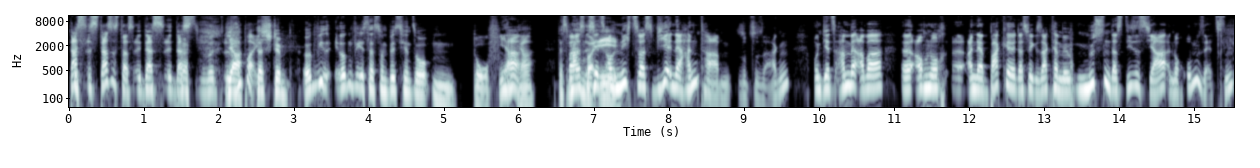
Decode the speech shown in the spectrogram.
das ist das ist das das das wird Ja, super. das Ich, stimmt. Irgendwie, irgendwie ist das so ein bisschen so mh, doof. Ja. ja. Das weil das ist jetzt eh. auch nichts, was wir in der Hand haben, sozusagen. Und jetzt haben wir aber äh, auch noch äh, an der Backe, dass wir gesagt haben, wir müssen das dieses Jahr noch umsetzen.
